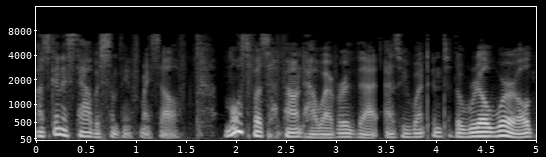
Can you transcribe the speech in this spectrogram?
I was going to establish something for myself. Most of us have found, however, that as we went into the real world,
